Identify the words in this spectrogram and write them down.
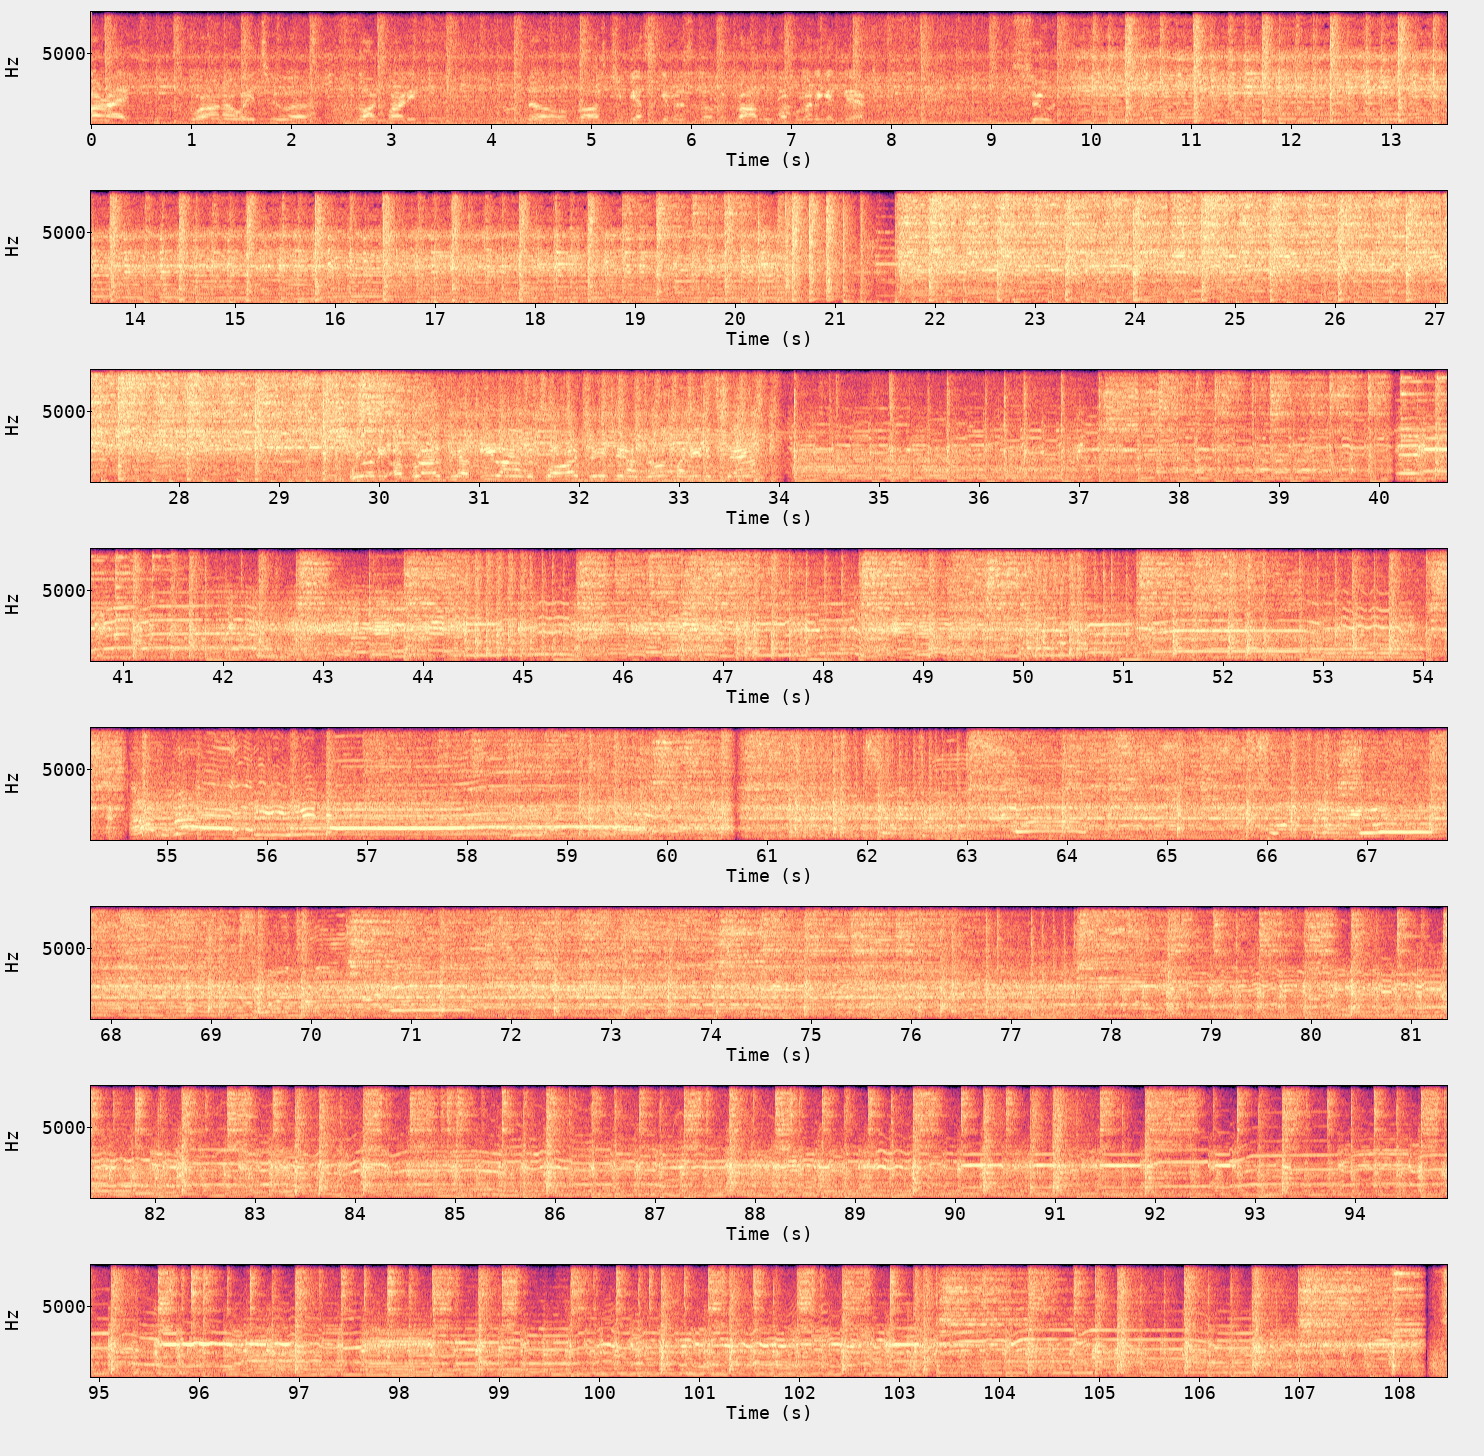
All right, we're on our way to a block party. Little lost GPS is giving us a little bit of problems, but we're gonna get there soon. We are the Uprise. We have Eli on guitar, JJ on drums. My name is Sam.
